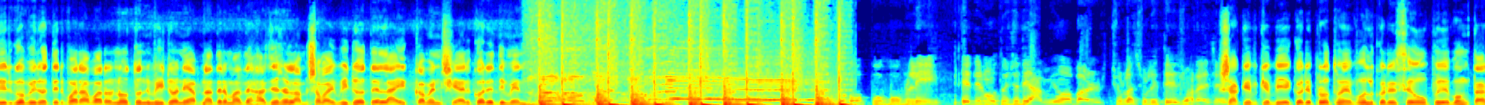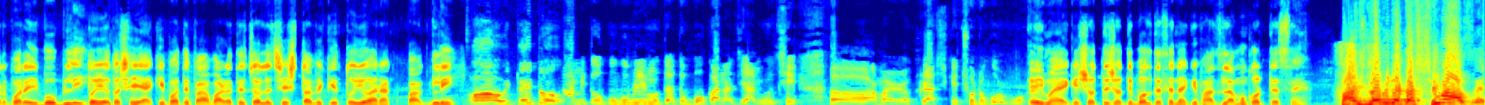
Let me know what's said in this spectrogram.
দীর্ঘ বিরতির পর আবারও নতুন ভিডিও নিয়ে আপনাদের মাঝে হাজির হলাম। সবাই ভিডিওতে লাইক কমেন্ট শেয়ার করে দিবেন। মতো যদি আমিও আবার চুলাচুলিতে জড়ায় যাই। সাকিবকে বিয়ে করে প্রথমে ভুল করেছে অপু এবং তারপরেই বুবলি। তুইও তো সেই একই পথে পা বাড়াতে চলেছিস তবে কি তুইও আর এক পাগলি? ও ওইটাই তো। আমি তো অপু বুবলির মতো এত বোকা না যে আমি হচ্ছে আমার ক্রাশকে ছোট করব। এই মায়া কি সত্যি সত্যি বলতেছে নাকি ফাজলামো করতেছে? ফাইজলামির একটা সীমা আছে।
